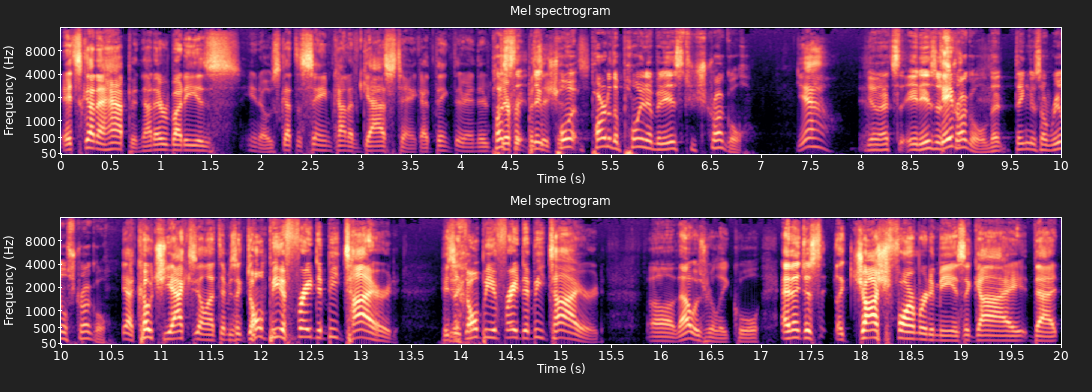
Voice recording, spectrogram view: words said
it's going to happen. Not everybody is, you know, has got the same kind of gas tank. I think they're in their Plus, different the, the positions. point, part of the point of it is to struggle. yeah. Yeah, that's it is a David- struggle. That thing is a real struggle. Yeah, Coach Yak's yelling at them. He's like, "Don't be afraid to be tired." He's like, "Don't be afraid to be tired." Uh, that was really cool. And then just like Josh Farmer to me is a guy that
